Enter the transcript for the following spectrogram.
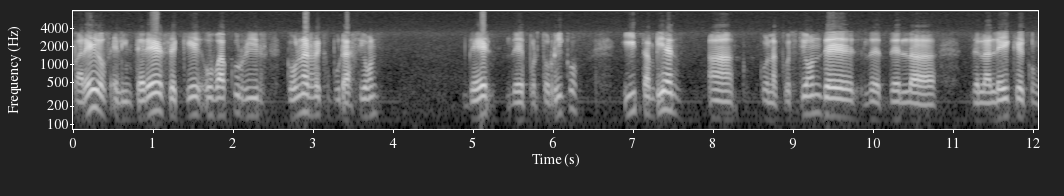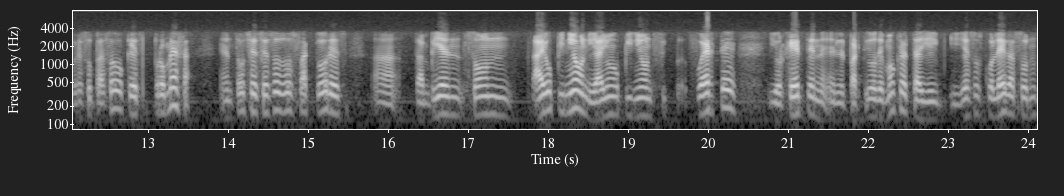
para ellos el interés de qué va a ocurrir con la recuperación de, de Puerto Rico y también uh, con la cuestión de, de, la, de la ley que el Congreso pasó, que es promesa. Entonces esos dos factores uh, también son, hay opinión y hay una opinión fuerte y urgente en, en el Partido Demócrata y, y, esos colegas son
